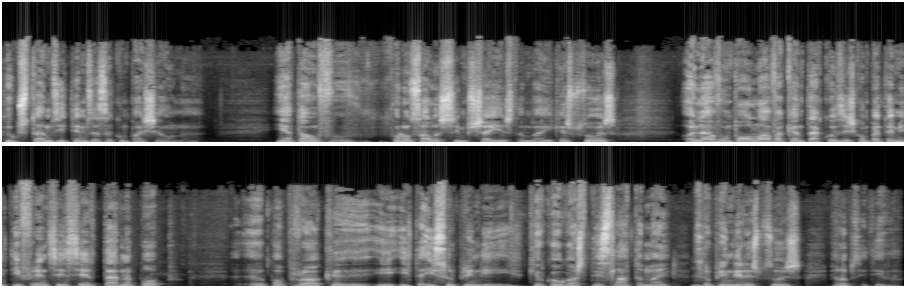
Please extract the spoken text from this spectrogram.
que gostamos e temos essa compaixão. Não é? E então foram salas sempre cheias também, que as pessoas olhavam para o lado a cantar coisas completamente diferentes, sem ser estar na pop, eh, pop rock, e, e, e surpreendi. Que é o que eu gosto desse lado também, surpreender as pessoas pela positiva.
